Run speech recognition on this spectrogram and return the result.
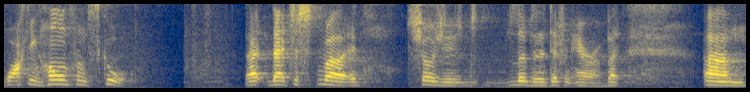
walking home from school. That, that just, well, it shows you lived in a different era. But, um,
